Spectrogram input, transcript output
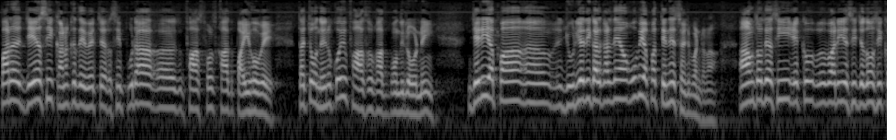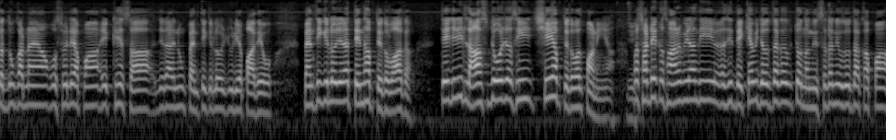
ਪਰ ਜੇ ਅਸੀਂ ਕਣਕ ਦੇ ਵਿੱਚ ਅਸੀਂ ਪੂਰਾ ਫਾਸਫੋਰਸ ਖਾਦ ਪਾਈ ਹੋਵੇ ਤਾਂ ਝੋਨੇ ਨੂੰ ਕੋਈ ਫਾਸਫੋਰਸ ਖਾਦ ਪਾਉਣ ਦੀ ਲੋੜ ਨਹੀਂ। ਜਿਹੜੀ ਆਪਾਂ ਯੂਰੀਆ ਦੀ ਗੱਲ ਕਰਦੇ ਹਾਂ ਉਹ ਵੀ ਆਪਾਂ ਤਿੰਨ ਹਿੱਸਿਆਂ 'ਚ ਵੰਡਣਾ। ਆਮ ਤੌਰ ਤੇ ਅਸੀਂ ਇੱਕ ਵਾਰੀ ਅਸੀਂ ਜਦੋਂ ਅਸੀਂ ਕੱਦੂ ਕਰਨਾ ਆ ਉਸ ਵੇਲੇ ਆਪਾਂ ਇੱਕ ਹਿੱਸਾ ਜਿਹੜਾ ਇਹਨੂੰ 35 ਕਿਲੋ ਯੂਰੀਆ ਪਾ ਦਿਓ। 35 ਕਿਲੋ ਜਿਹੜਾ 3 ਹਫ਼ਤੇ ਤੋਂ ਬਾਅਦ। ਤੇ ਜਿਹੜੀ ਲਾਸਟ ਡੋਜ਼ ਅਸੀਂ 6 ਹਫ਼ਤੇ ਤੋਂ ਬਾਅਦ ਪਾਣੀ ਆ। ਪਰ ਸਾਡੇ ਕਿਸਾਨ ਵੀਰਾਂ ਦੀ ਅਸੀਂ ਦੇਖਿਆ ਵੀ ਜਦੋਂ ਤੱਕ ਝੋਨਾ ਨਿਸਰਦਾ ਨਹੀਂ ਉਦੋਂ ਤੱਕ ਆਪਾਂ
